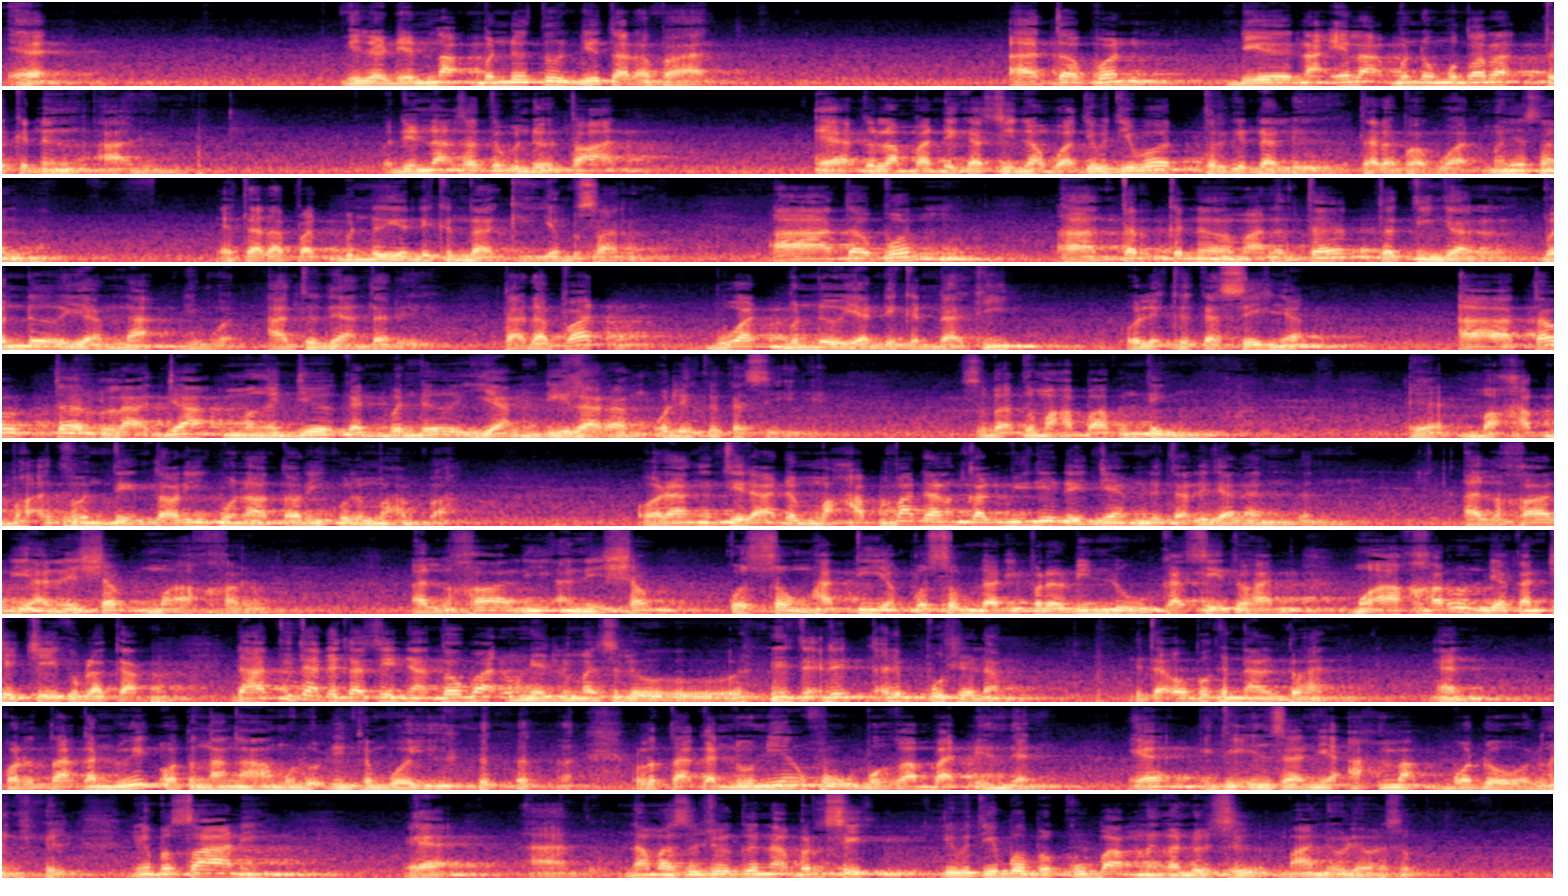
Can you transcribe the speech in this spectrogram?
Ya. Bila dia nak benda tu dia tak dapat. Ataupun dia nak elak benda mudarat terkena. Ha, dia nak satu benda taat. Ya, tu lambat dia kasih nak buat tiba-tiba tergendala, tak dapat buat. Menyesal. Kan? Yang tak dapat benda yang dikendaki yang besar. Ataupun ha, terkena makna ter, tertinggal. Benda yang nak dibuat. Itu ha, di antara. Tak dapat buat benda yang dikendaki oleh kekasihnya atau terlajak mengerjakan benda yang dilarang oleh kekasihnya. Sebab tu mahabbah penting. Ya mahabbah itu penting. Tarikuna tarikul mahabbah. Orang yang tidak ada mahabbah dalam kalbi dia dia jam dia tak ada jalan? Al-khali an-syab muakhar. Al-khali an-syab kosong hati yang kosong daripada rindu kasih Tuhan muakharun dia akan cecek ke belakang. Dan hati tak ada kasih nak taubat pun dia lemah slow tak ada, tak ada push dalam. Dia tak apa kenal Tuhan kan? Kalau letakkan duit oh tengah mulut dia macam buaya. Kalau letakkan dunia hu berambat dia kan? Ya itu insan yang ahmak bodoh panggil. Ni besar ni ya? Ha, nak masuk syurga nak bersih. Tiba-tiba berkubang dengan dosa mana boleh masuk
